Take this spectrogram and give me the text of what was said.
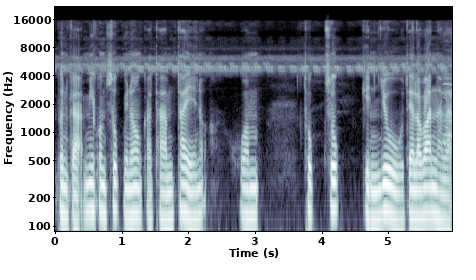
เพิ่อนก็มีความสุขพี่น้องก็ถามไทยเนาะความทุกสุขกินอยู่แต่ละวันหั่นล่ะ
